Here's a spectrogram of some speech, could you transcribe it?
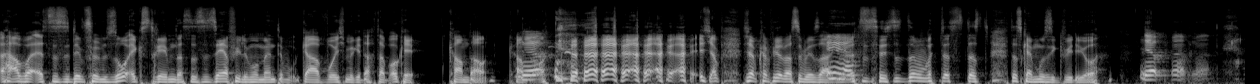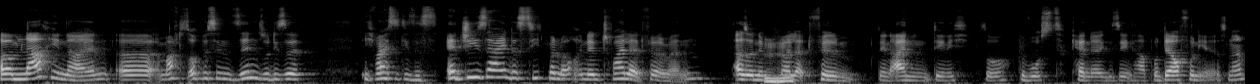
Aber es ist in dem Film so extrem, dass es sehr viele Momente gab, wo ich mir gedacht habe, okay, calm down, calm Ja. down. ich habe ich hab kapiert, was du mir sagen Ja. willst. Das, ist- das, das, das ist kein Musikvideo. Ja. Aber im Nachhinein äh, macht es auch ein bisschen Sinn, so diese, ich weiß nicht, dieses edgy sein, das sieht man auch in den Twilight-Filmen. Also in dem Mhm. Twilight-Film, den einen, den ich so bewusst kenne, gesehen habe. Und der auch von ihr ist, ne?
